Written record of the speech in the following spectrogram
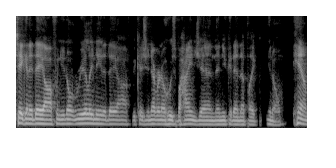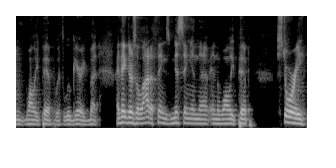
taking a day off when you don't really need a day off because you never know who's behind you, and then you could end up like you know him, Wally Pipp, with Lou Gehrig. But I think there's a lot of things missing in the in the Wally Pipp story,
